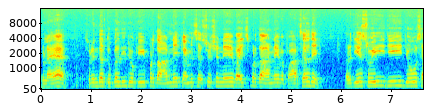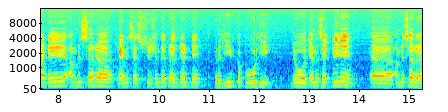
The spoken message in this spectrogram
ਬੁਲਾਇਆ ਸੁਰਿੰਦਰ ਦੁੱਗਲ ਜੀ, ਜੋ ਕਿ ਪ੍ਰਧਾਨ ਨੇ, ਕੈਮਿਸਟ ਐਸੋਸੀਏਸ਼ਨ ਨੇ, ਵਾਈਸ ਪ੍ਰਧਾਨ ਨੇ, ਵਪਾਰ ਸੈੱਲ ਦੇ। ਰਜੇਸ਼ ਸੋਈ ਜੀ, ਜੋ ਸਾਡੇ ਅੰਮ੍ਰਿਤਸਰ ਕੈਮਿਸਟ ਐਸੋਸੀਏਸ਼ਨ ਦੇ ਪ੍ਰੈਜ਼ੀਡੈਂਟ ਨੇ। ਰਾਜੀਵ ਕਪੂਰ ਜੀ, ਜੋ ਜਨਰਲ ਸੈਕਟਰੀ ਨੇ ਅੰਮ੍ਰਿਤਸਰ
